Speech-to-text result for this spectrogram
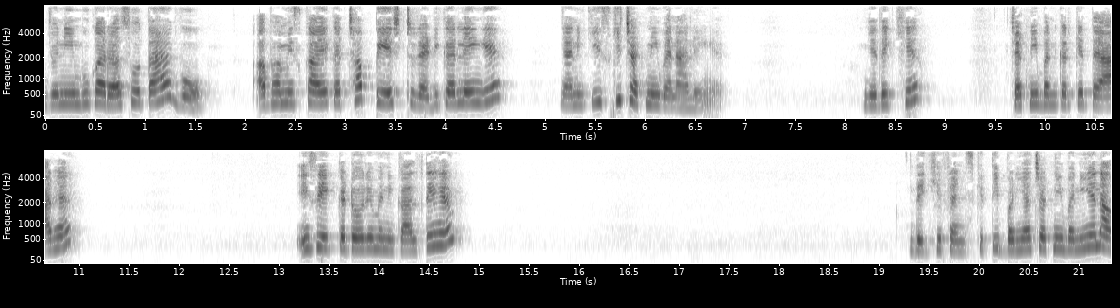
जो नींबू का रस होता है, वो। अब हम इसका एक अच्छा पेस्ट रेडी कर लेंगे, यानी कि इसकी चटनी बना लेंगे। ये देखिए, चटनी बनकर के तैयार है। इसे एक कटोरे में निकालते हैं। देखिए फ्रेंड्स कितनी बढ़िया चटनी बनी है ना।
